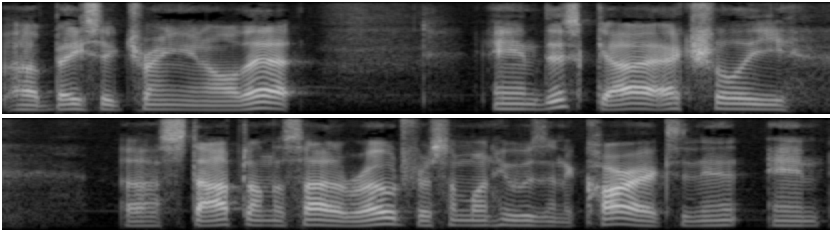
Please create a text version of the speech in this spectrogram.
uh, basic training and all that. And this guy actually uh, stopped on the side of the road for someone who was in a car accident and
